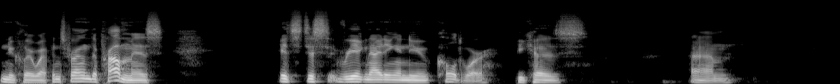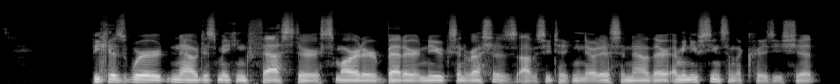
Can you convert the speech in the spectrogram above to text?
nuclear weapons program. The problem is it's just reigniting a new Cold War because um because we're now just making faster, smarter, better nukes, and Russia's obviously taking notice. And now they're, I mean, you've seen some of the crazy shit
